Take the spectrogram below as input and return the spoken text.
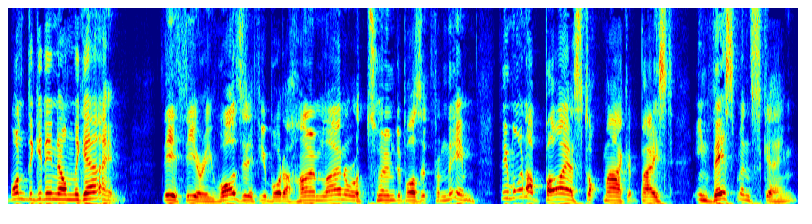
wanted to get in on the game. Their theory was that if you bought a home loan or a term deposit from them, then why not buy a stock market based investment scheme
